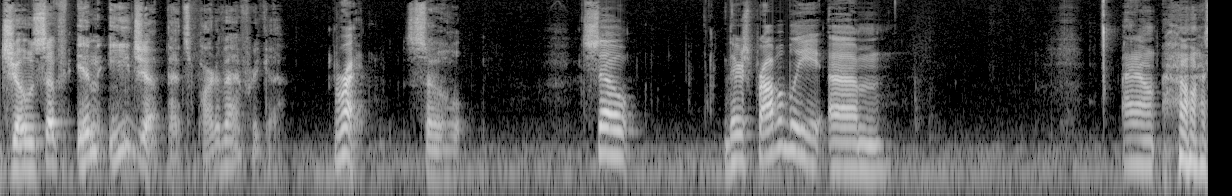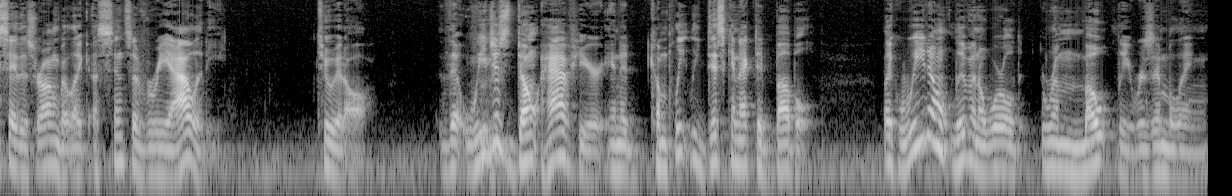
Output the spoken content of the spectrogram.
Joseph in Egypt. That's part of Africa. Right. So So there's probably um, I don't I don't want to say this wrong, but like a sense of reality to it all that we just don't have here in a completely disconnected bubble. Like we don't live in a world remotely resembling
